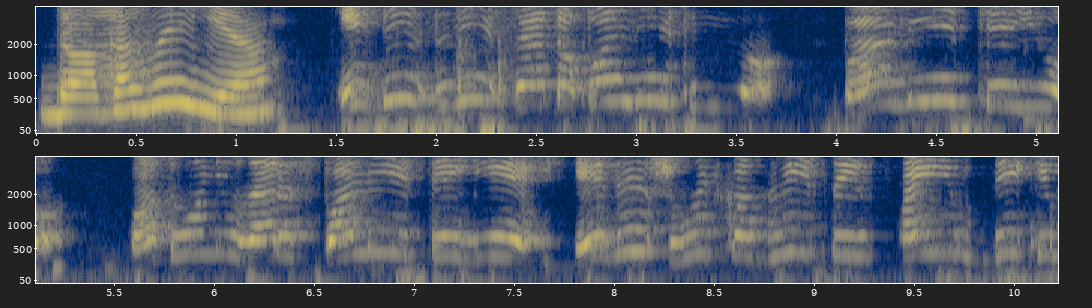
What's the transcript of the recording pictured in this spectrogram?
Докази є. Іди звідси, а то поліцію! Поліцію! Подзвоню зараз поліції! Іди швидко звідси із своїм диким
